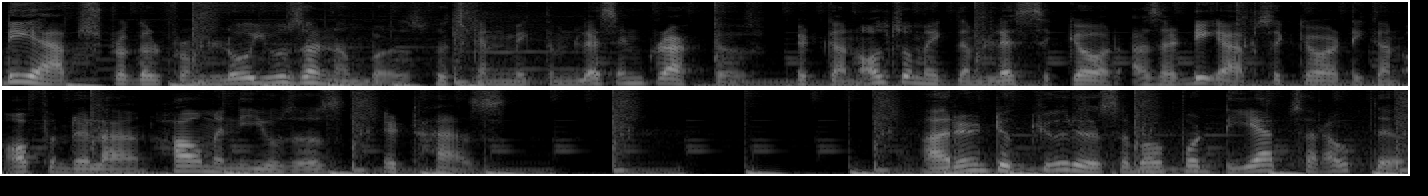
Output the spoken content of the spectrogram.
DApps struggle from low user numbers, which can make them less interactive. It can also make them less secure, as a DApp security can often rely on how many users it has. Aren't you curious about what DApps are out there?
